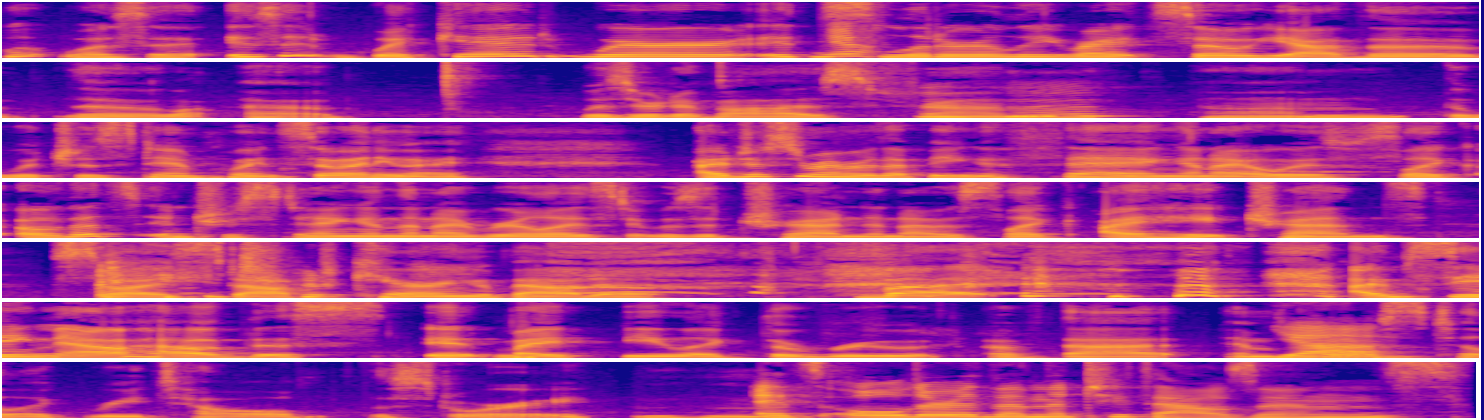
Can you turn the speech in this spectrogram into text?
what was it? Is it Wicked where it's yeah. literally right? So yeah, the the uh, Wizard of Oz from mm-hmm. um, the witch's standpoint. So anyway, I just remember that being a thing, and I always was like, "Oh, that's interesting." And then I realized it was a trend, and I was like, "I hate trends," so I stopped caring about it. But I'm seeing now how this it might be like the root of that impulse yeah. to like retell the story. Mm-hmm. It's older than the 2000s,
